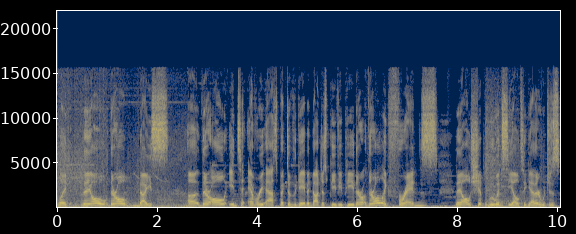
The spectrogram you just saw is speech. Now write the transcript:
Like they all they're all nice, Uh, they're all into every aspect of the game and not just PvP. They're they're all like friends. They all ship Lu and Ciel together, which is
